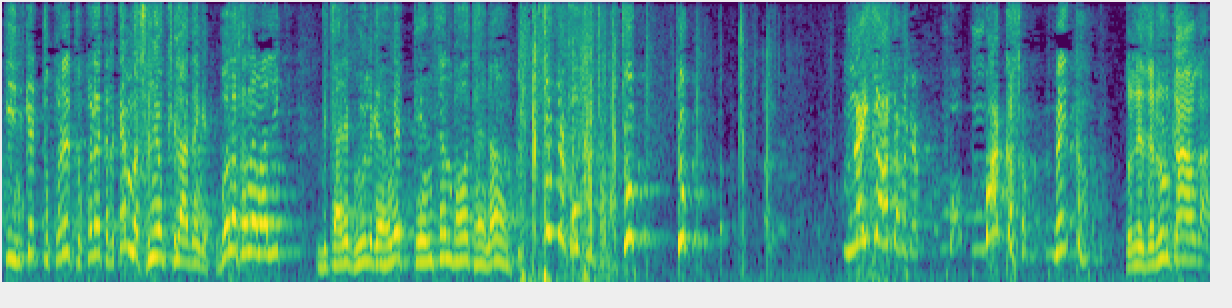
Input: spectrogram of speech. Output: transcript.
कि इनके टुकड़े टुकड़े करके मछलियों खिला देंगे। बोला था ना मालिक? बेचारे भूल गए होंगे टेंशन बहुत है ना। चुप चुप चुप। नहीं कहा था मैंने माँ कसम नहीं कहा। तूने ज़रूर कहा होगा।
